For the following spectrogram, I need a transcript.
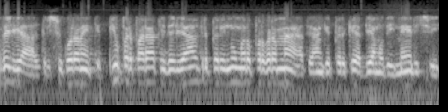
degli altri, sicuramente più preparati degli altri per il numero programmato, anche perché abbiamo dei medici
